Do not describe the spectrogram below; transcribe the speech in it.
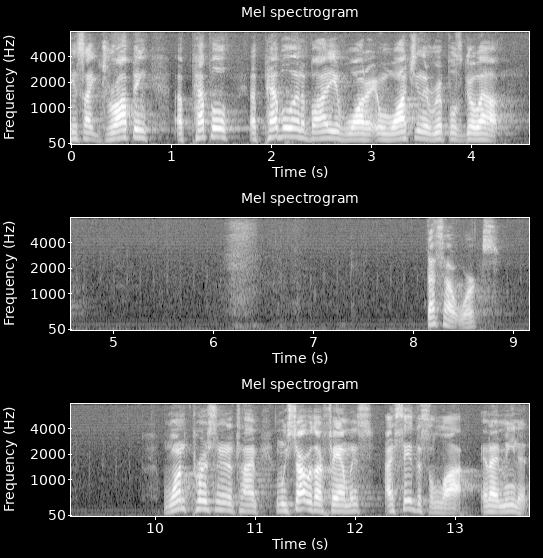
It's like dropping a pebble, a pebble in a body of water and watching the ripples go out. That's how it works. One person at a time. And we start with our families. I say this a lot, and I mean it.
